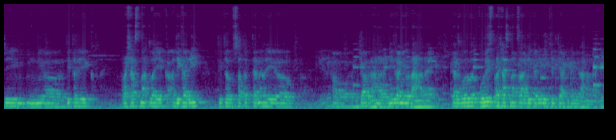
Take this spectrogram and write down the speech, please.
जी नि- तिथं एक प्रशासनातला एक अधिकारी तिथं सातत्यानं ह्याच्यावर राहणार आहे निगराणीवर राहणार आहे. त्याचबरोबर पोलीस प्रशासनाचा अधिकारी देखील त्या ठिकाणी राहणार आहे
